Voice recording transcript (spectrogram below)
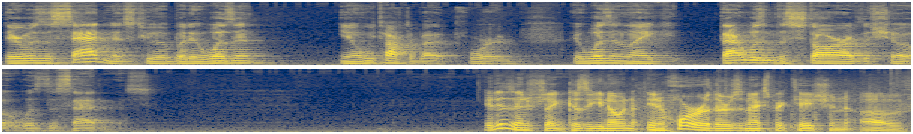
there was a sadness to it, but it wasn't. You know, we talked about it before. It wasn't like that wasn't the star of the show. It was the sadness. It is interesting because you know in, in, horror there's an expectation of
